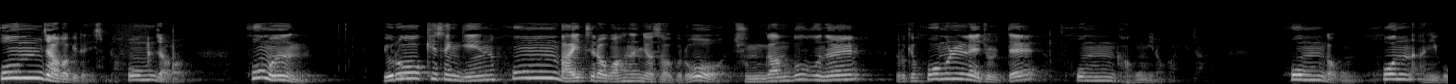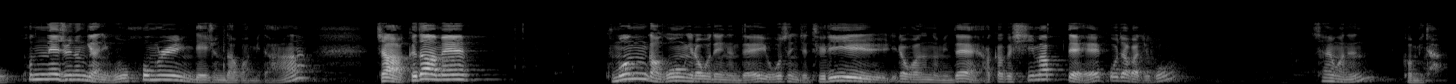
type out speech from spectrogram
홈 작업이 되어 있습니다. 홈 작업. 홈은 이렇게 생긴 홈 바이트라고 하는 녀석으로 중간 부분을 이렇게 홈을 내줄 때 홈 가공이라고 합니다. 홈 가공. 혼 아니고 혼내주는 게 아니고 홈을 내준다고 합니다. 자, 그 다음에 구멍 가공이라고 되어 있는데 이것은 이제 드릴이라고 하는 놈인데 아까 그 심압대에 꽂아가지고 사용하는 겁니다.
